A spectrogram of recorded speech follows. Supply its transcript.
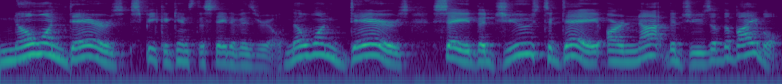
No one dares speak against the state of Israel. No one dares say the Jews today are not the Jews of the Bible.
